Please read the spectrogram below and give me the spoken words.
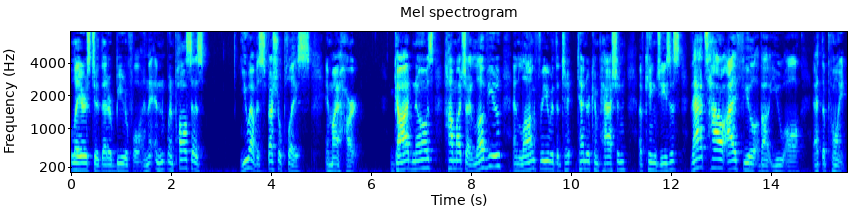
layers to it that are beautiful. And and when Paul says, "You have a special place in my heart," God knows how much I love you and long for you with the t- tender compassion of King Jesus. That's how I feel about you all at the point.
